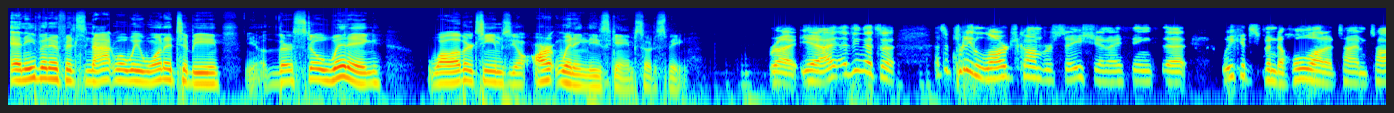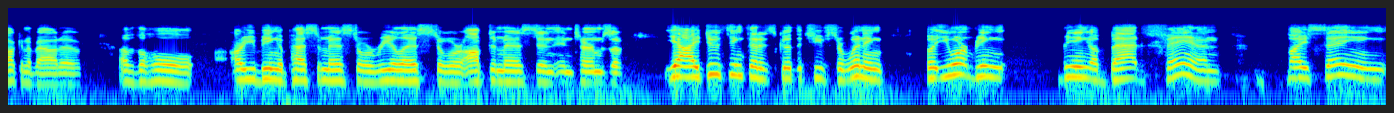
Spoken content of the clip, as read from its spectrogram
And even if it's not what we want it to be, you know, they're still winning while other teams, you know, aren't winning these games, so to speak. Right. Yeah. I, I think that's a that's a pretty large conversation. I think that we could spend a whole lot of time talking about of of the whole are you being a pessimist or realist or optimist in, in terms of yeah, I do think that it's good the Chiefs are winning, but you aren't being being a bad fan by saying,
